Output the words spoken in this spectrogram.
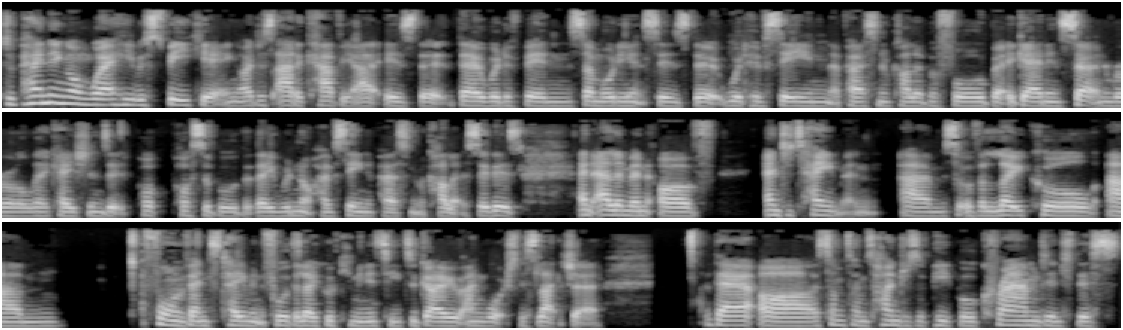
depending on where he was speaking, I just add a caveat is that there would have been some audiences that would have seen a person of color before, but again, in certain rural locations, it's po- possible that they would not have seen a person of color. So there's an element of entertainment, um, sort of a local um, form of entertainment for the local community to go and watch this lecture there are sometimes hundreds of people crammed into this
